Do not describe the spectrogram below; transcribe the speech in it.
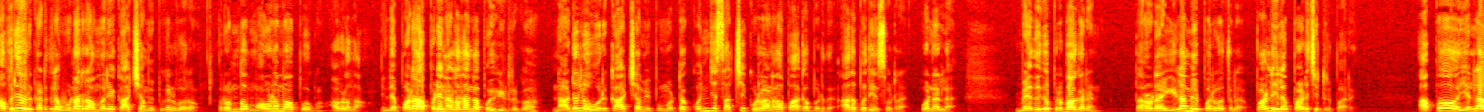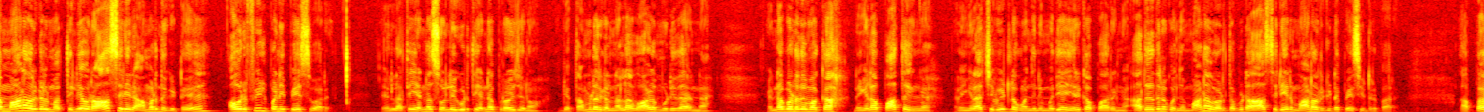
அவரே ஒரு கட்டத்தில் உணர்ற மாதிரியே காட்சி அமைப்புகள் வரும். ரொம்ப மௌனமாக போகும். அவ்வளோதான் இந்த படம் அப்படியே நல்லதாங்க போய்கிட்டு இருக்கும். நடுவில் ஒரு காட்சி அமைப்பு மட்டும் கொஞ்சம் சர்ச்சைக்குள்ளானதாக பார்க்கப்படுது. அதை பற்றியும் சொல்கிறேன் ஒன்றும் இல்லை. மெதுகு பிரபாகரன் தன்னோட இளமை பருவத்தில் பள்ளியில் படிச்சுட்டு இருப்பார். அப்போது எல்லா மாணவர்கள் மத்தியிலேயே ஒரு ஆசிரியர் அமர்ந்துக்கிட்டு அவர் ஃபீல் பண்ணி பேசுவார். எல்லாத்தையும் என்ன சொல்லி கொடுத்து என்ன பிரயோஜனம்? இங்கே தமிழர்கள் நல்லா வாழ முடியுதா என்ன? என்ன பண்ணுது மக்கா? நீங்களாம் பார்த்துக்குங்க. நீங்களாச்சும் வீட்டில் கொஞ்சம் நிம்மதியாக இருக்க பாருங்கள் அது இதுன்னு கொஞ்சம் மாணவர் வருத்தப்பட்டு ஆசிரியர் மாணவர்கிட்ட பேசிகிட்டு இருப்பார். அப்போ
